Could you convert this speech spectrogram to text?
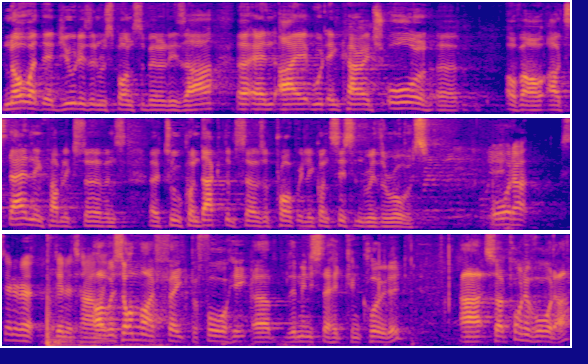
know what their duties and responsibilities are, and I would encourage all of our outstanding public servants uh, to conduct themselves appropriately consistent with the rules. Order. Senator Di Natale. I was on my feet before he, uh, the minister had concluded. Uh, so, point of order.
